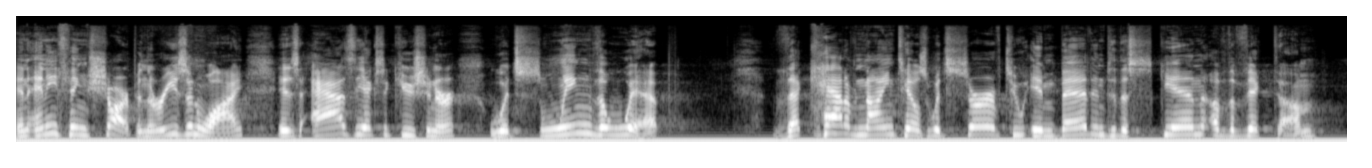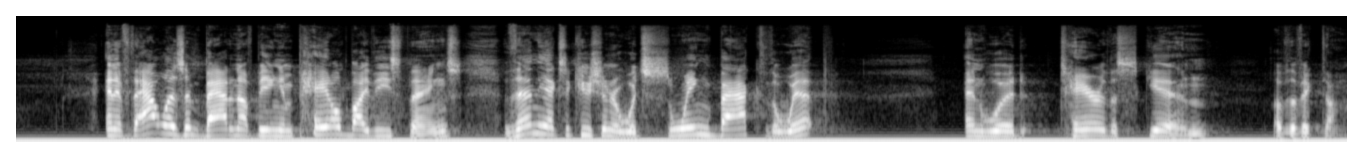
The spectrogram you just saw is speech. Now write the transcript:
and anything sharp. And the reason why is as the executioner would swing the whip, the cat of nine tails would serve to embed into the skin of the victim and if that wasn't bad enough, being impaled by these things, then the executioner would swing back the whip and would tear the skin of the victim.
